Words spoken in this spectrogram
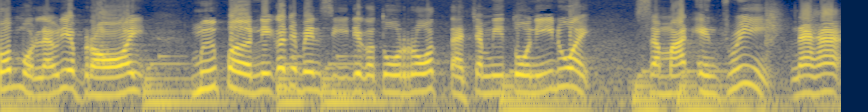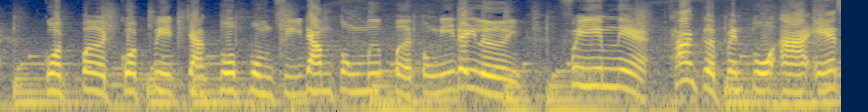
รถหมดแล้วเรียบร้อย มือเปิดนี่ก็จะเป็นสีเดียวกับตัวรถ แต่จะมีตัวนี้ด้วย Smart Entry นะฮะ กดเปิดกดปิดจากตัวปุ่มสีดำตรงมือเปิดตรงนี้ได้เลย ฟิล์มเนี่ย ถ้าเกิดเป็นตัว RS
